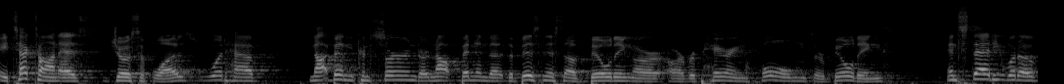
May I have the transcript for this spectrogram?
A tekton, as Joseph was, would have not been concerned or not been in the, the business of building or, or repairing homes or buildings. Instead, he would have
